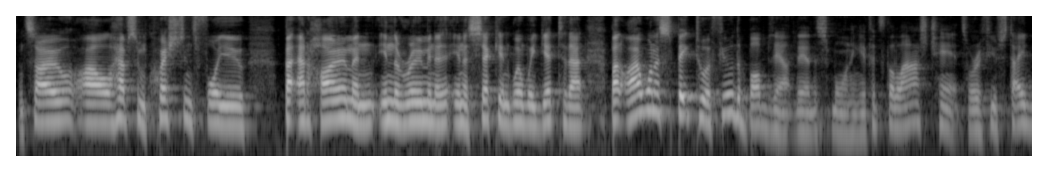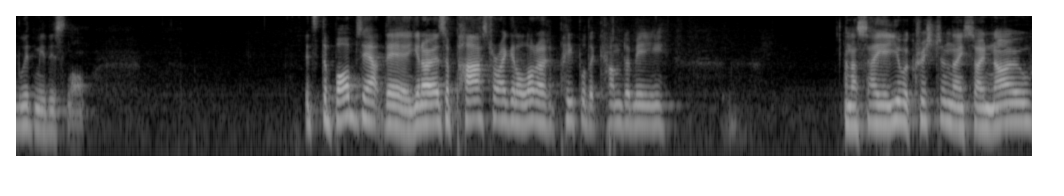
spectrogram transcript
And so I'll have some questions for you but at home and in the room in a, in a second when we get to that. But I want to speak to a few of the Bobs out there this morning, if it's the last chance or if you've stayed with me this long. It's the Bobs out there. You know, as a pastor, I get a lot of people that come to me and I say, Are you a Christian? They say, No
